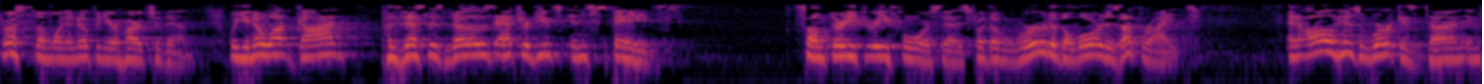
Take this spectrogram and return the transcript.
trust someone and open your heart to them. Well, you know what? God possesses those attributes in spades. Psalm 33 4 says, For the word of the Lord is upright, and all his work is done in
